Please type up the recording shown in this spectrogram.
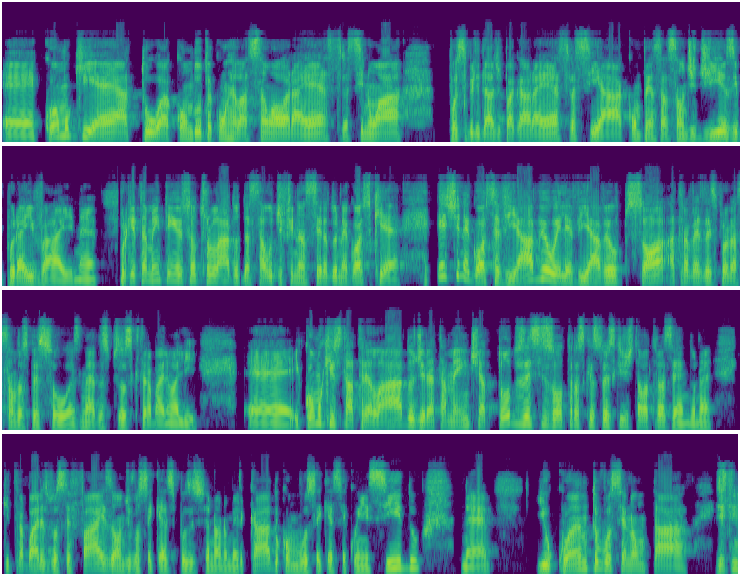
É, como que é a tua conduta com relação à hora extra? Se não há possibilidade de pagar hora extra, se há compensação de dias e por aí vai, né? Porque também tem esse outro lado da saúde financeira do negócio que é, este negócio é viável, ele é viável só através da exploração das pessoas, né, das pessoas que trabalham ali. É, e como que isso está atrelado diretamente a todas essas outras questões que a gente estava trazendo, né? Que trabalhos você faz, onde você quer se posicionar no mercado, como você quer ser conhecido, né? E o quanto você não está. Existem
